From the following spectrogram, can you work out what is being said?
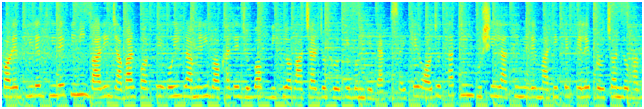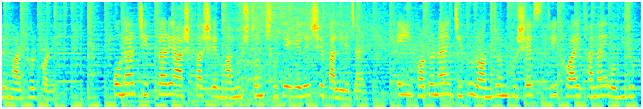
করে ধীরে ধীরে তিনি বাড়ি যাবার পথে ওই গ্রামেরই বখাটে যুবক বিপ্লব আচার্য প্রতিবন্ধী ব্যবসায়ীকে অযথা তিন ঘুষি লাথি মেরে মাটিতে ফেলে প্রচণ্ডভাবে মারধর করে। ওনার চিৎকারে আশপাশের মানুষজন ছুটে এলে সে পালিয়ে যায়। এই ঘটনায় জিতু রঞ্জন ঘোষের স্ত্রী খোয়াই থানায় অভিযুক্ত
